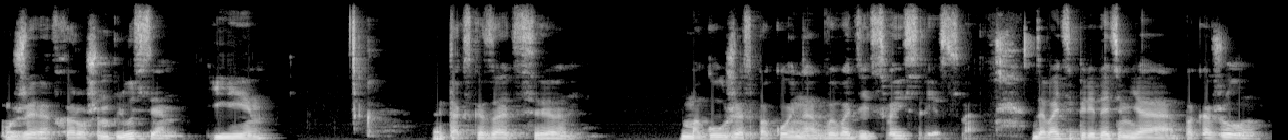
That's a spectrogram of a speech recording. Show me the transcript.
уже в хорошем плюсе и, так сказать, э, могу уже спокойно выводить свои средства. Давайте перед этим я покажу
